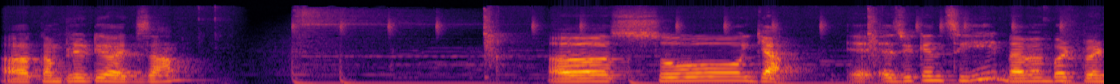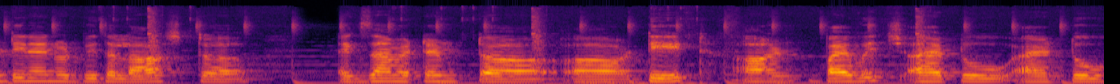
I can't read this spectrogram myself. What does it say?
uh, complete your exam. Uh, so yeah, as you can see, November 29 would be the last uh, exam attempt uh, uh, date by which I have to I had to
